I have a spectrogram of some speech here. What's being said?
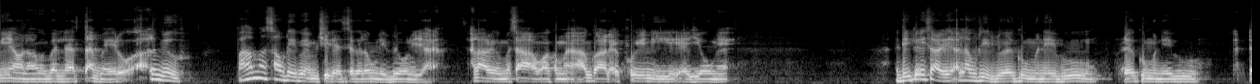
မင်းအောင်လာပဲလက်တက်မယ်တို့အဲ့လိုမျိုးဘာမှစောက်တဲ့ပဲမရှိတဲ့စကားလုံးတွေပြောနေကြတယ်အဲ့လားတွေမစားဝါကမန်အောက်ကလည်းခွေးနေတဲ့အယုံနဲ့အဒီကိစ္စတွေအဲ့လောက်ထိလွယ်ကူမနေဘူးလွယ်ကူမနေဘူးတ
